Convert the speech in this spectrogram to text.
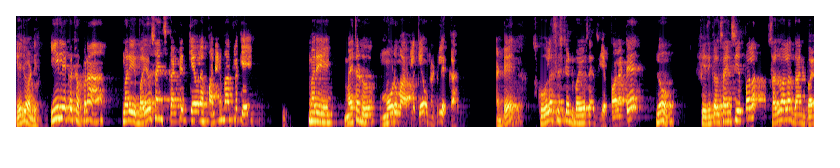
ఏ చూడండి. ఈ లేఖ చొప్పున మరి బయో సైన్స్ కంటెంట్ కేవలం పన్నెండు మార్కులకే మరి మెథడు మూడు మార్కులకే ఉన్నట్టు లెక్క. అంటే స్కూల్ అసిస్టెంట్ బయో సైన్స్ చెప్పాలంటే నువ్వు ఫిజికల్ సైన్స్ చెప్పాలా చదవాలా దాని బయో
